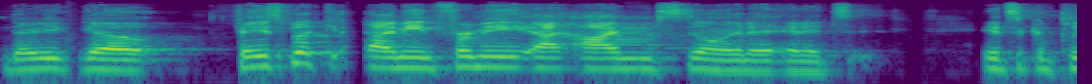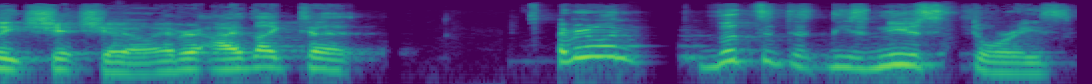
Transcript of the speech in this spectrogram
there you go. Facebook. I mean, for me, I, I'm still in it, and it's it's a complete shit show. Every, I'd like to. Everyone looks at this, these news stories.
